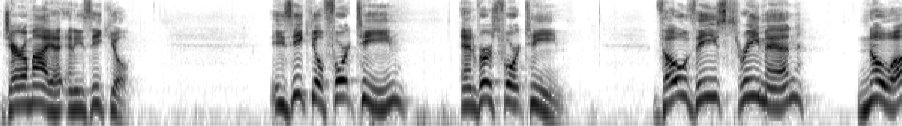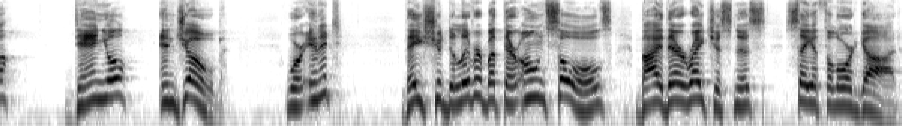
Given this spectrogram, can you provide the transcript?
Jeremiah and Ezekiel. Ezekiel 14 and verse 14. Though these three men, Noah, Daniel, and Job, were in it, they should deliver but their own souls by their righteousness, saith the Lord God.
